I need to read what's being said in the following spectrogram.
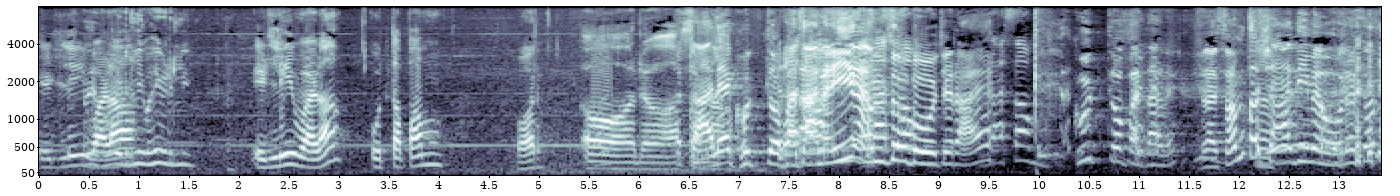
इडली वड़ा। इडली भाई इडली। इडली वड़ा उत्तपम और? और साले खुद तो पता नहीं है हम हमसे पूछ रहा है। रसम। खुद तो पता नहीं। रसम तो शादी में हो रसम।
